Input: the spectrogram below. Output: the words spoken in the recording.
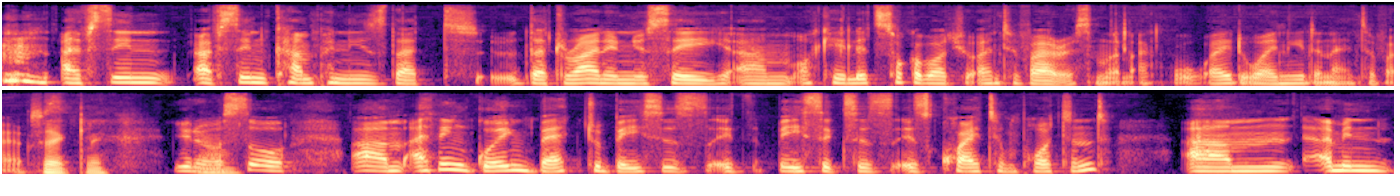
I've seen I've seen companies that that run and you say, um, okay, let's talk about your antivirus, and they're like, well, why do I need an antivirus? Exactly. You know, so um, I think going back to basis, it, basics is, is quite important. Um, I mean,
